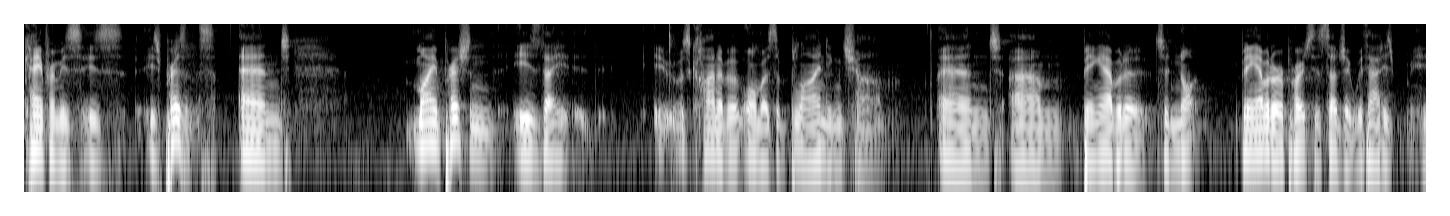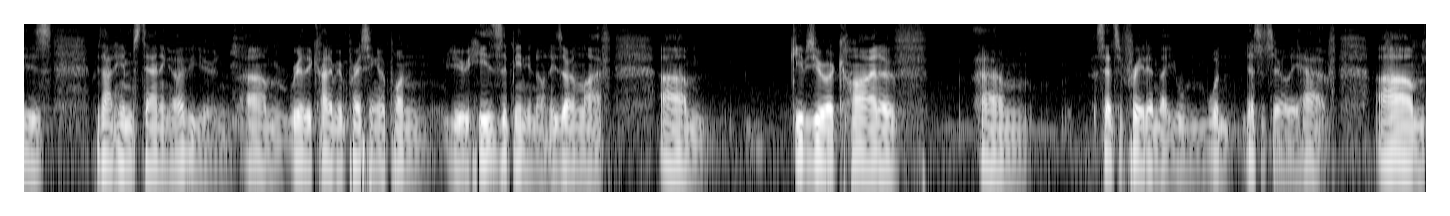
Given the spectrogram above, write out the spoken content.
came from his, his, his presence. And my impression is that it was kind of a, almost a blinding charm, and um, being able to, to not being able to approach this subject without his his without him standing over you and um, really kind of impressing upon you his opinion on his own life um, gives you a kind of um, sense of freedom that you wouldn't necessarily have um,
